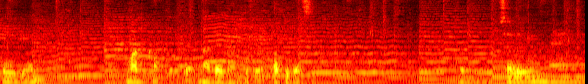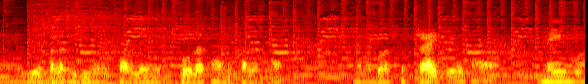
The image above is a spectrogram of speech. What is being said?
full game one computer other computer copy कर सकते तो चलिए मैं ये वाला वीडियो पहले बोला था निकालूँगा। मैंने बहुत कुछ ट्राई किया था, नहीं हुआ।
